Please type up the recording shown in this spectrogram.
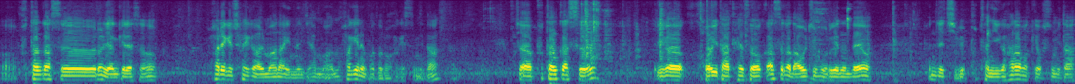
어, 부탄가스를 연결해서 화력의 차이가 얼마나 있는지 한번 확인해 보도록 하겠습니다. 자, 부탄가스 이거 거의 다 돼서 가스가 나올지 모르겠는데요. 현재 집에 부탄이 이거 하나밖에 없습니다.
